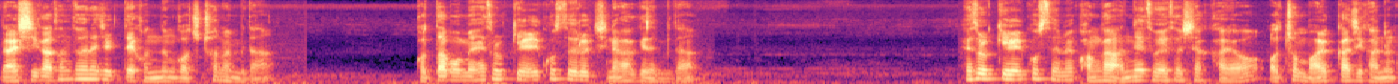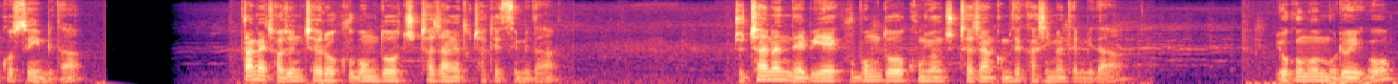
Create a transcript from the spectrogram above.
날씨가 선선해질 때 걷는 거 추천합니다. 걷다 보면 해솔길 1코스를 지나가게 됩니다. 해솔길 코스는 관광 안내소에서 시작하여 어촌 마을까지 가는 코스입니다. 땀에 젖은 채로 구봉도 주차장에 도착했습니다. 주차는 내비에 구봉도 공영 주차장 검색하시면 됩니다. 요금은 무료이고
